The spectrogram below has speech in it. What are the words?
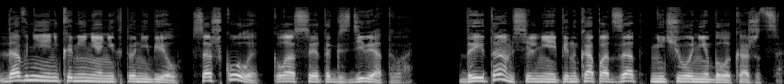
Давненько меня никто не бил, со школы, класса этак с девятого. Да и там сильнее пинка под зад ничего не было, кажется.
